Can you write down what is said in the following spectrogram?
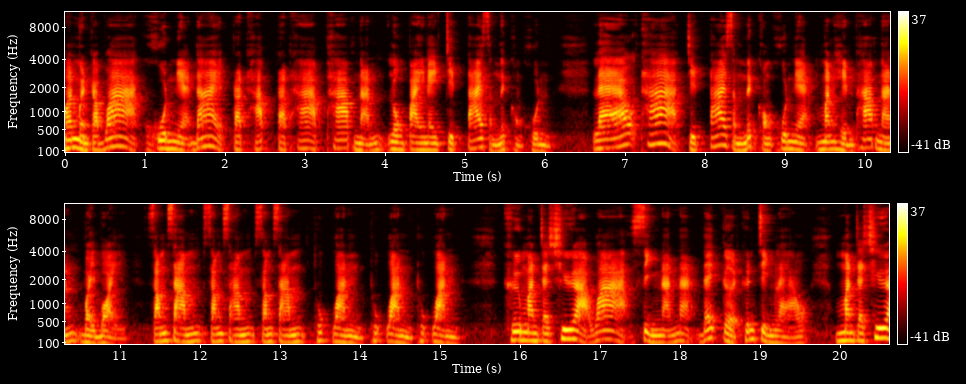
มันเหมือนกับว่าคุณเนี่ยได้ประทับประทาบภาพนั้นลงไปในจิตใต้สำนึกของคุณ แล้วถ้าจิตใต้สำนึกของคุณเนี่ยมันเห็นภาพนั้นบ่อยๆ ซ้ำๆซ้ำๆซ้ำๆทุกวัน ทุกวัน ทุกวันคือมันจะเชื่อว่าสิ่งนั้นน่ะได้เกิดขึ้นจริงแล้ว มันจะเชื่อ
